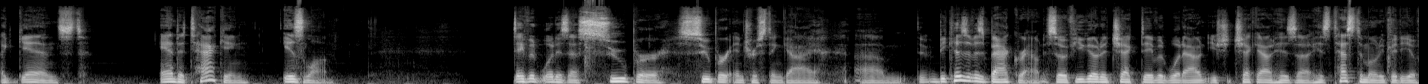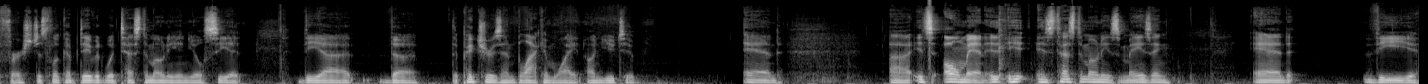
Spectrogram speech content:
against and attacking Islam. David Wood is a super, super interesting guy um, because of his background. So if you go to check David Wood out, you should check out his uh, his testimony video first. Just look up David Wood testimony, and you'll see it. The uh, the the pictures in black and white on YouTube, and uh, it's oh man, it, it, his testimony is amazing, and the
